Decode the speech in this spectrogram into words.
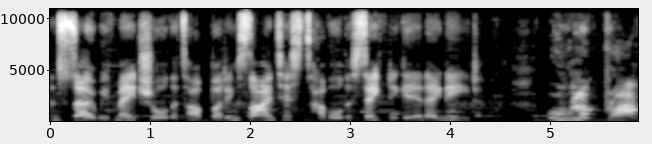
and so we've made sure that our budding scientists have all the safety gear they need. Ooh, look, Prof.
